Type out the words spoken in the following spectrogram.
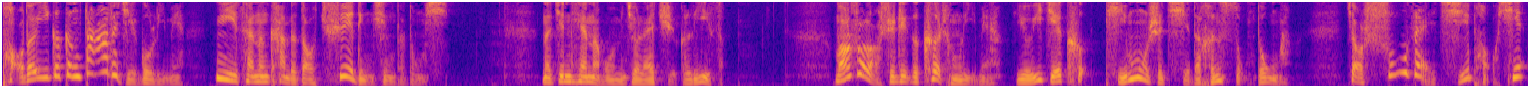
跑到一个更大的结构里面，你才能看得到确定性的东西。那今天呢，我们就来举个例子。王硕老师这个课程里面有一节课，题目是起得很耸动啊，叫“输在起跑线”。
